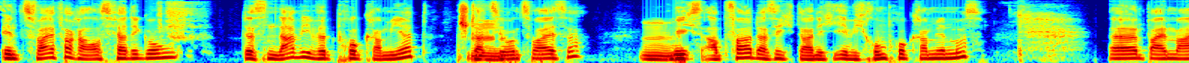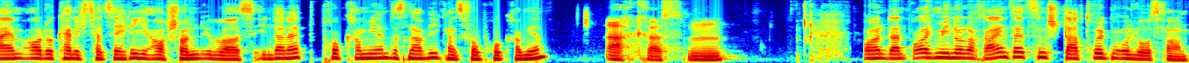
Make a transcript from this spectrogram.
in zweifacher Ausfertigung. Das Navi wird programmiert, stationsweise. Mhm mhm. wie ich es abfahre, dass ich da nicht ewig rumprogrammieren muss. Äh, bei meinem Auto kann ich es tatsächlich auch schon übers Internet programmieren, das Navi, kann es vorprogrammieren. Ach, krass. Mhm. Und dann brauche ich mich nur noch reinsetzen, Start drücken und losfahren.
